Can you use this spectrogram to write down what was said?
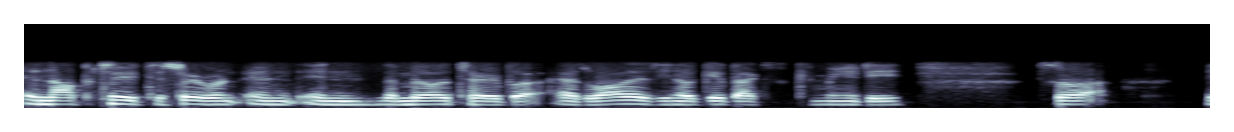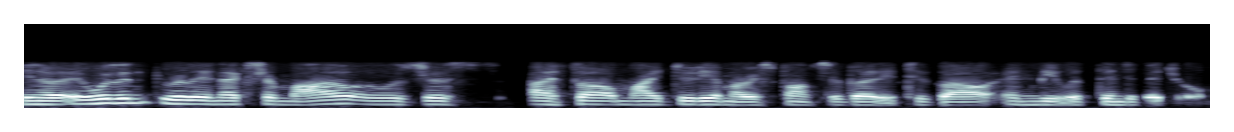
an opportunity to serve in, in the military, but as well as you know, give back to the community. So, you know, it wasn't really an extra mile. It was just I felt my duty and my responsibility to go out and meet with the individual.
